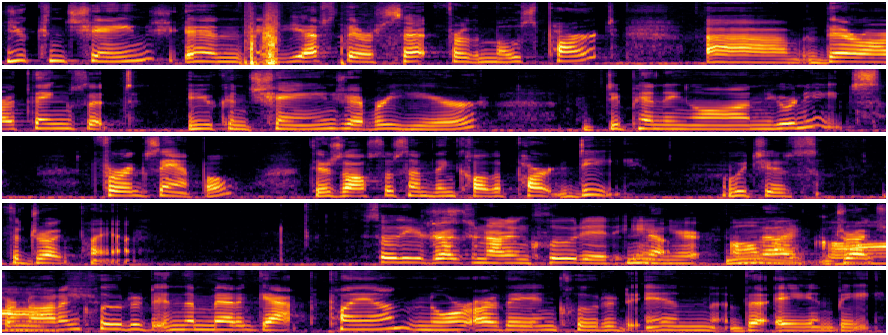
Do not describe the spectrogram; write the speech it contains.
You can change, and, and yes, they're set for the most part. Um, there are things that you can change every year depending on your needs. For example, there's also something called a Part D, which is the drug plan. So your drugs are not included in no, your. Oh no, my gosh. drugs are not included in the Medigap plan, nor are they included in the A and B,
